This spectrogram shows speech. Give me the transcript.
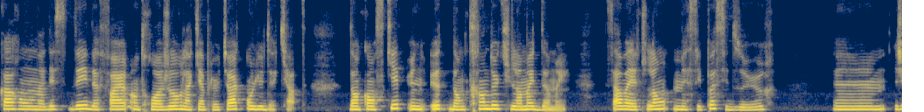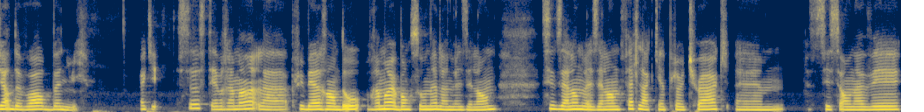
car on a décidé de faire en 3 jours la Kepler Jack au lieu de 4. Donc, on skip une hutte, donc 32 km demain. Ça va être long, mais c'est pas si dur. Euh, j'ai hâte de voir. Bonne nuit. OK. Ça, c'était vraiment la plus belle rando, vraiment un bon souvenir de la Nouvelle-Zélande. Si vous allez en Nouvelle-Zélande, faites la Kepler Track. Euh, c'est ça, on avait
